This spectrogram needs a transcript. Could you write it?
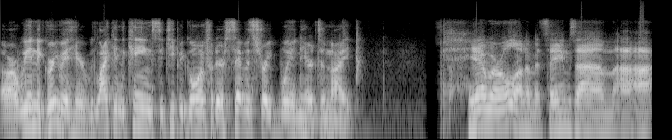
are we in agreement here? We liking the Kings to keep it going for their seventh straight win here tonight. Yeah, we're all on them. It seems. Um, I,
